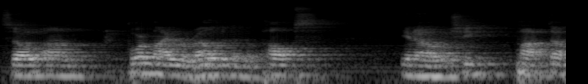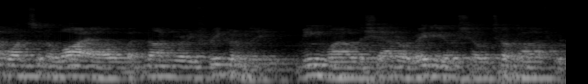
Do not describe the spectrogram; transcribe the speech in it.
So um, poor Myra Reldon in the pulps, you know, she popped up once in a while, but not very frequently. Meanwhile, the Shadow radio show took off with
